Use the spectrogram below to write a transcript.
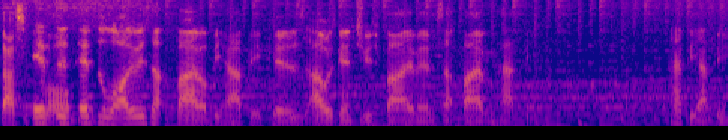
that's a If the, if the lottery's not five, I'll be happy because I was gonna choose five, and if it's not five, I'm happy. Happy, happy.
